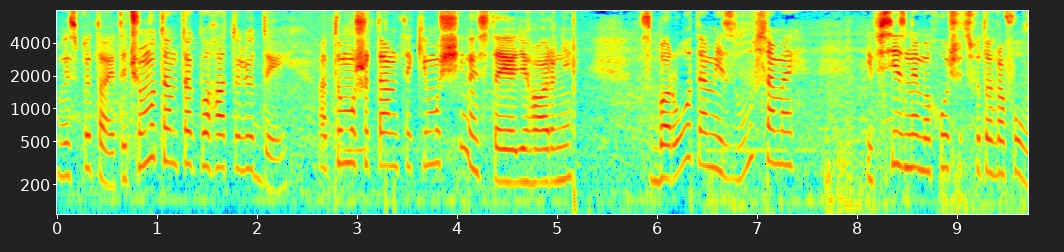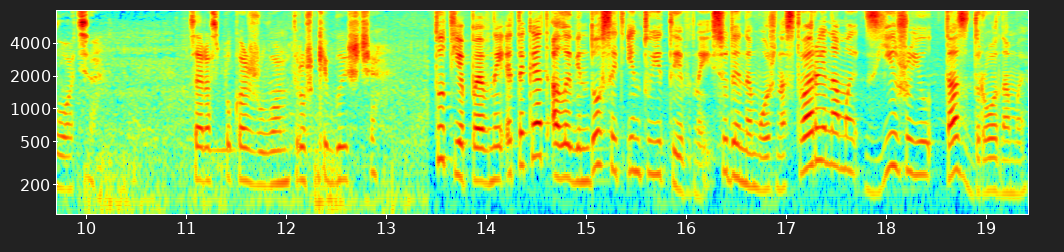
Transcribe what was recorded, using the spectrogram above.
Ви спитаєте, чому там так багато людей? А тому, що там такі мужчини стоять гарні, з бородами, з вусами, і всі з ними хочуть сфотографуватися. Зараз покажу вам трошки ближче. Тут є певний етикет, але він досить інтуїтивний. Сюди не можна з тваринами, з їжею та з дронами.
